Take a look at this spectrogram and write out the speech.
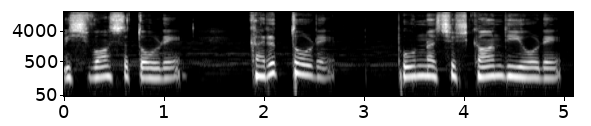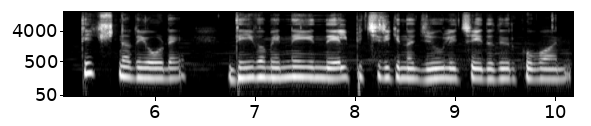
വിശ്വാസത്തോടെ കരുത്തോടെ പൂർണ ശുഷ്കാന്തിയോടെ തീക്ഷ്ണതയോടെ ദൈവം എന്നെ ഇന്ന് ഏൽപ്പിച്ചിരിക്കുന്ന ജോലി ചെയ്തു തീർക്കുവാൻ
